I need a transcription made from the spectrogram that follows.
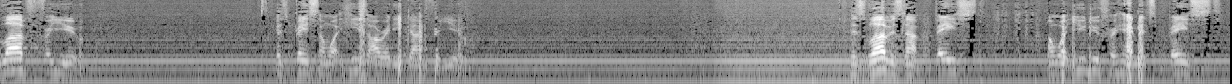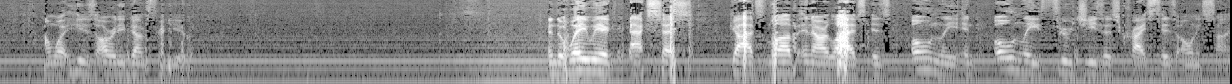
love for you is based on what He's already done for you. His love is not based on what you do for Him, it's based on what He's already done for you. And the way we access God's love in our lives is Christ, His only Son.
